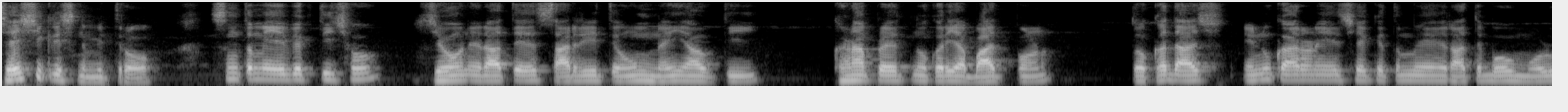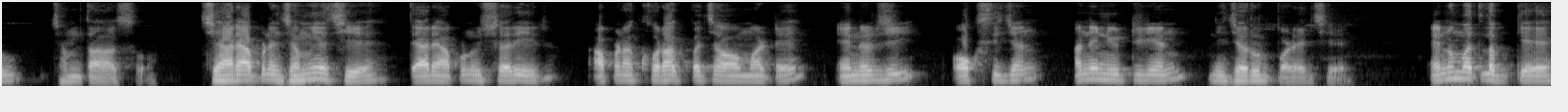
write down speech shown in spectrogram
જય શ્રી કૃષ્ણ મિત્રો. શું તમે એ વ્યક્તિ છો? જેઓને રાતે સારી રીતે ઊંઘ નહીં આવતી, ઘણા પ્રયત્નો કર્યા બાદ પણ? તો કદાચ એનું કારણ એ છે કે તમે રાતે બહુ મોડું જમતા હશો. જ્યારે આપણે જમીએ છીએ, ત્યારે આપણું શરીર આપણા ખોરાક પચાવવા માટે એનર્જી, ઓક્સિજન અને ન્યુટ્રિયન્ટની જરૂર પડે છે. એનો મતલબ કે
